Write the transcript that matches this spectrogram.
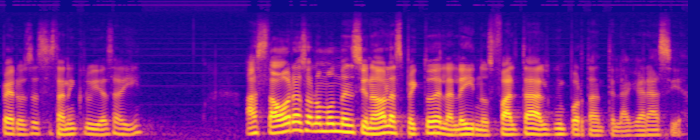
pero esas están incluidas ahí. Hasta ahora solo hemos mencionado el aspecto de la ley, nos falta algo importante, la gracia.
